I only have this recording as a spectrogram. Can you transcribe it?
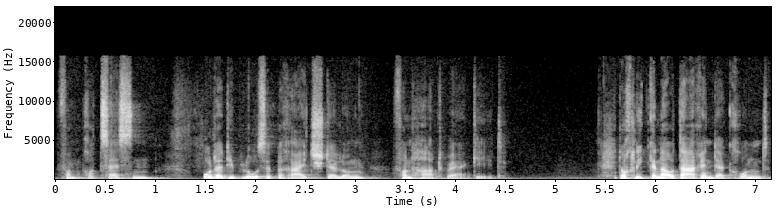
von Prozessen oder die bloße Bereitstellung von Hardware geht. Doch liegt genau darin der Grund,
